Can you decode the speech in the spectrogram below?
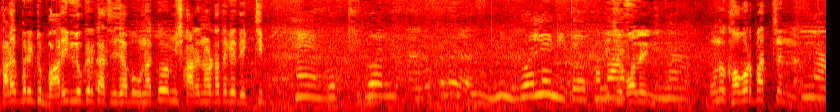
আরেকবার একটু বাড়ির লোকের কাছে যাব। ওনাকেও আমি সাড়ে নটা থেকে দেখছি। হ্যাঁ বলেনি তো এখন কিছু বলেনি? কোনো খবর পাচ্ছেন না? না।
